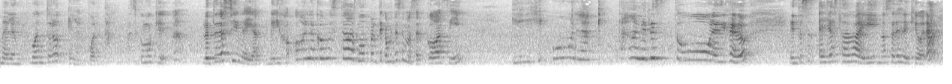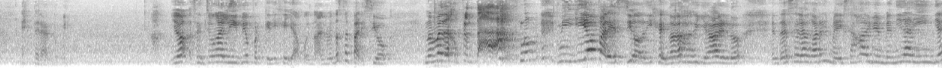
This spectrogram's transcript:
me lo encuentro en la puerta. Así como que, lo tuve así, veía. Me dijo, hola, ¿cómo estás? ¿No? Prácticamente se me acercó así. Y le dije, hola, ¿qué tal? ¿Eres tú? Le dije, ¿no? Entonces ella estaba ahí, no sé desde qué hora, esperándome. Yo sentí un alivio porque dije, ya, bueno, al menos apareció. No me dejó plantada, mi guía apareció. Dije, no, ya, ¿no? Entonces él agarra y me dice, ay, bienvenida a India.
